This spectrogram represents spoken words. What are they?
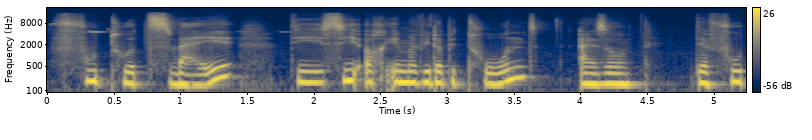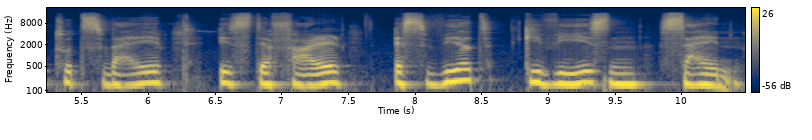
Futur 2, die sie auch immer wieder betont. Also der Futur 2 ist der Fall, es wird gewesen sein.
